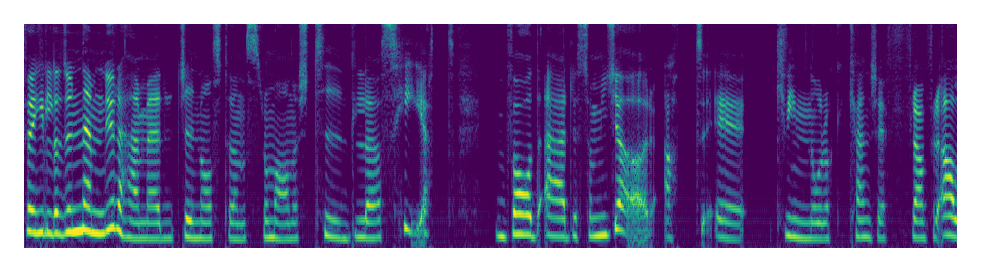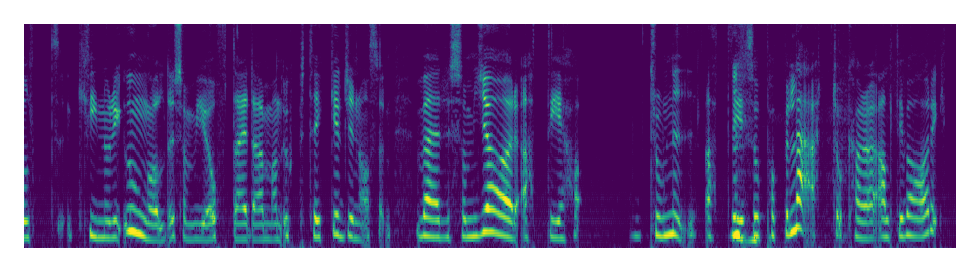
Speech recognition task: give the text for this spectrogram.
för Hilda, du nämnde ju det här med Jane Austens romaners tidlöshet. Vad är det som gör att eh, kvinnor och kanske framför allt kvinnor i ung ålder som ju ofta är där man upptäcker Jane Austen. Vad är det som gör att det har, tror ni, att det är så populärt och har alltid varit?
